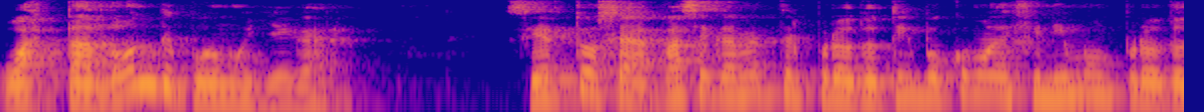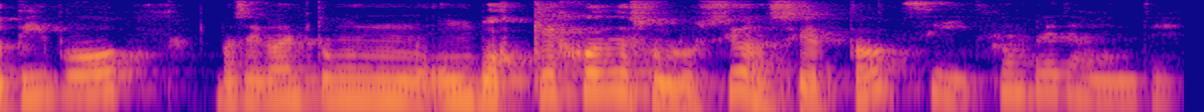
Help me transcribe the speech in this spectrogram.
o hasta dónde podemos llegar, ¿cierto? O sea, básicamente el prototipo, ¿cómo definimos un prototipo? Básicamente un, un bosquejo de solución, ¿cierto? Sí, completamente.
